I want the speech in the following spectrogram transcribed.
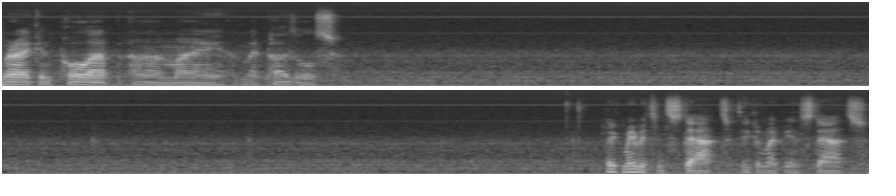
where I can pull up uh, my my puzzles. I think maybe it's in stats. I think it might be in stats.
